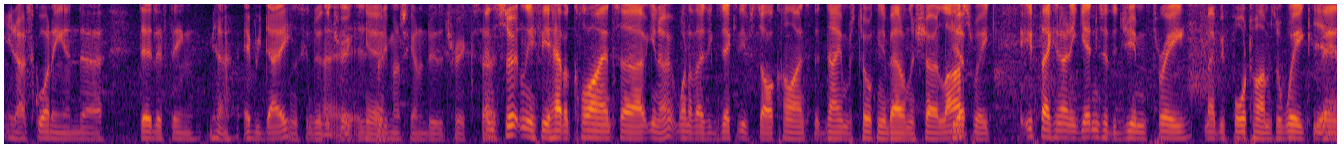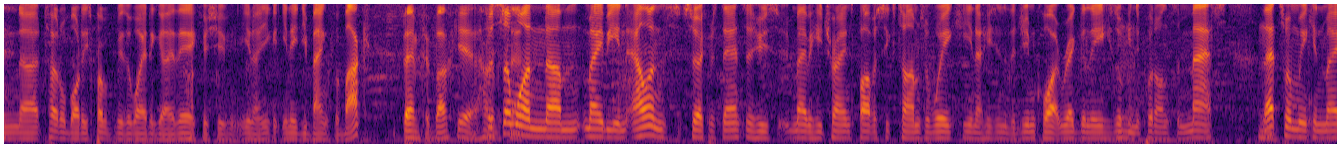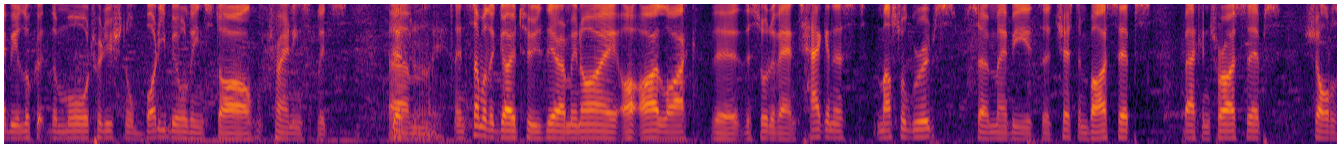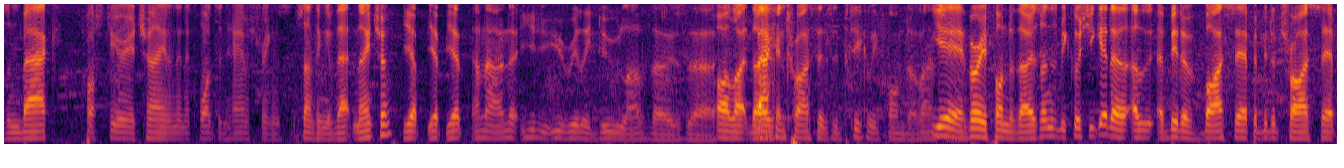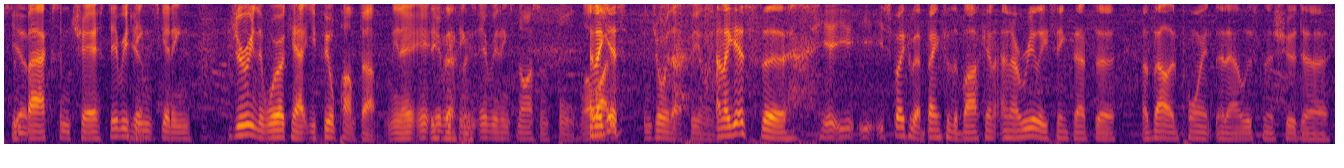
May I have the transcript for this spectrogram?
you know, squatting and uh, deadlifting, you know, every day That's gonna do the uh, trick, is yeah. pretty much going to do the trick. So And certainly, if you have a client, uh, you know, one of those executive style clients that Dane was talking about on the show last Yep. week, if they can only get into the gym three, maybe four times a week, Yeah. then uh, total body's probably the way to go there because you, you know, you, you need your bang for buck. bang for buck, yeah. 100%. For someone um, maybe in Alan's circumstances, who's maybe he trains five or six times a week, you know, he's into the gym quite regularly, he's looking Mm. to put on some mass. Mm. That's when we can maybe look at the more traditional bodybuilding style training splits. Um, Definitely. and some of the go-tos there. I mean, I, I I like the the sort of antagonist muscle groups. So maybe it's a chest and biceps, back and triceps, shoulders and back, posterior chain, and then a quads and hamstrings, something of that nature. Yep, yep, yep. I know, I know you, you really do love those. Uh, I like those. back and triceps are particularly fond of, aren't you? Yeah, very fond of those ones because you get a, a, a bit of bicep, a bit of tricep, some Yep. back, some chest. Everything's getting during the workout. You feel pumped up. You know, everything Exactly. everything's nice and full. I And I guess- enjoy that feeling. And I guess the yeah, you, you you spoke about bang for the buck, and, and I really think that's a, a valid point that our listeners should uh,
